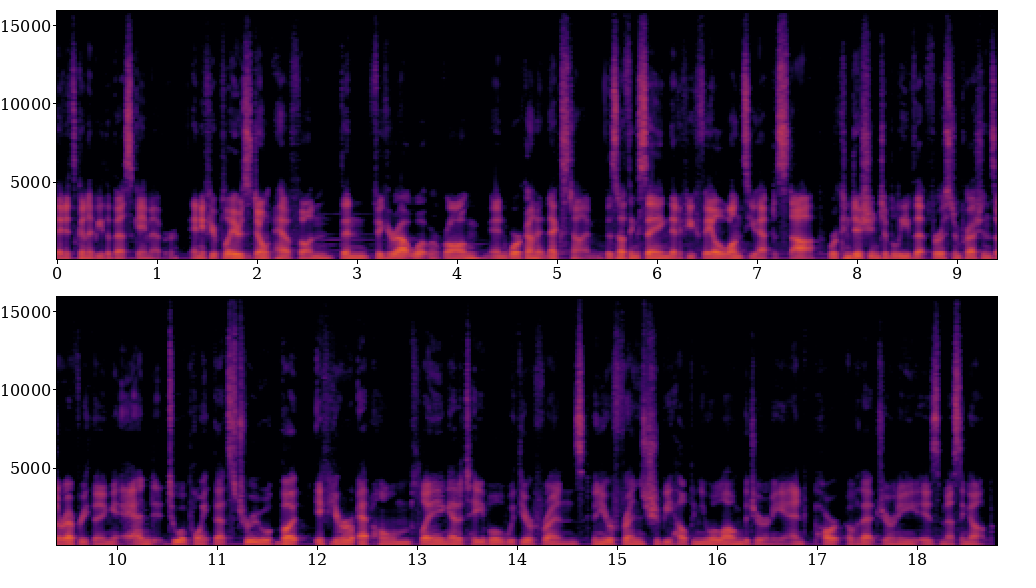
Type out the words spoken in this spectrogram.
then it's going to be the best game ever. And if your players don't have fun, then figure out what went wrong and work on it next time. There's nothing saying that if you fail once, you have to stop. We're conditioned to believe that first impressions are everything, and to a point that's true, but if you're at home playing at a table with your friends, then your friends should be helping you along the journey, and part of that journey is messing up.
